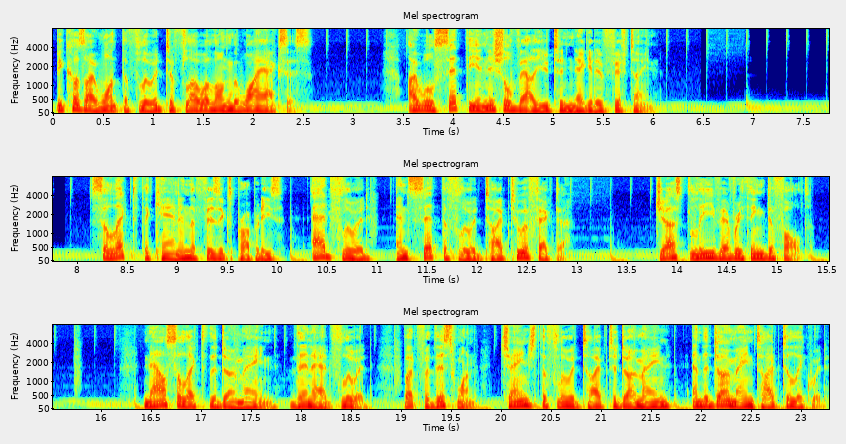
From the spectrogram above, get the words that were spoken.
because I want the fluid to flow along the Y-axis. I will set the initial value to negative 15. Select the can in the physics properties, add fluid, and set the fluid type to effector. Just leave everything default. Now select the domain, then add fluid, but for this one, change the fluid type to domain and the domain type to liquid.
